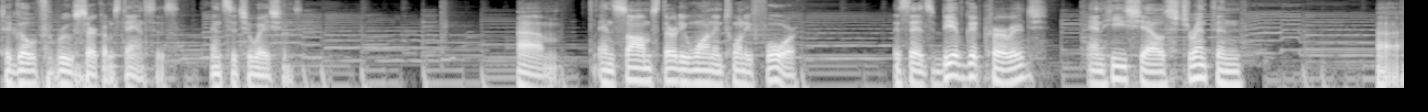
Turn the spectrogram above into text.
to go through circumstances and situations um, in Psalms 31 and 24, it says, Be of good courage, and he shall strengthen, uh,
